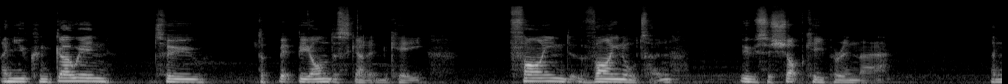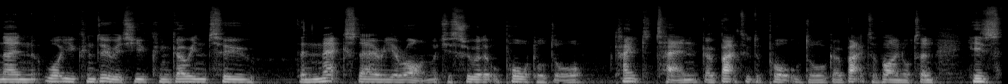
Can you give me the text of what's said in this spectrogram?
and you can go in to the bit beyond the skeleton key, find Vinelton, who's the shopkeeper in there, and then what you can do is you can go into the next area on, which is through a little portal door, count to 10, go back through the portal door, go back to Vinelton. His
